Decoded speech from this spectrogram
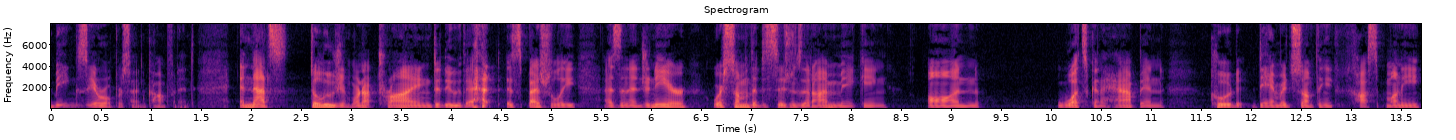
being 0% confident. And that's delusion. We're not trying to do that, especially as an engineer, where some of the decisions that I'm making on what's going to happen could damage something, it could cost money,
